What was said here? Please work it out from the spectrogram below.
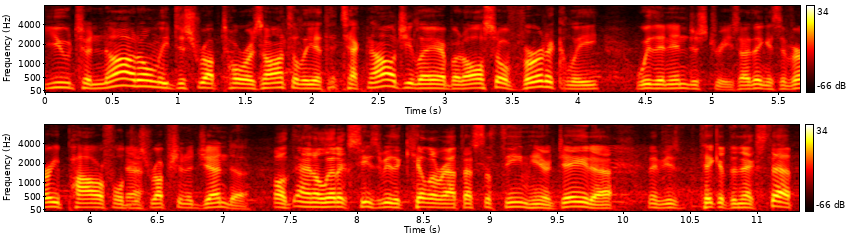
you to not only disrupt horizontally at the technology layer, but also vertically within industries. I think it's a very powerful yeah. disruption agenda. Well, analytics seems to be the killer app, that's the theme here, data, and if you take it the next step,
